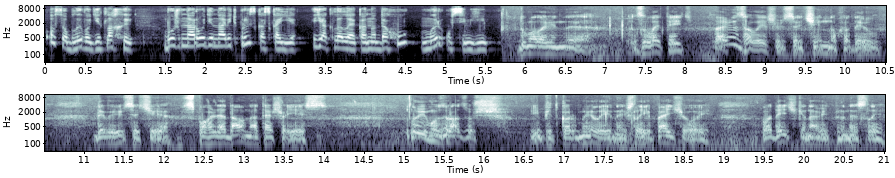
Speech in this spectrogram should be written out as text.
особливо дітлахи. Бо ж в народі навіть присказка є: як лелека на даху, мир у сім'ї. Думали, він е, злетить, а він залишився, чинно ходив, дивився, чи споглядав на те, що є. Ну, йому зразу ж і підкормили, і знайшли і печиво, і водички навіть принесли.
